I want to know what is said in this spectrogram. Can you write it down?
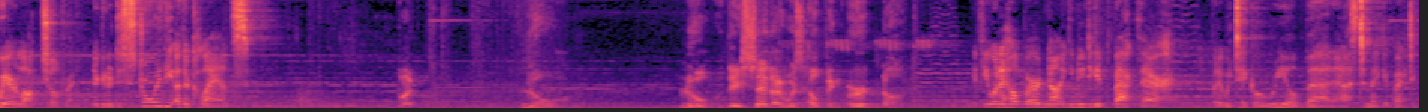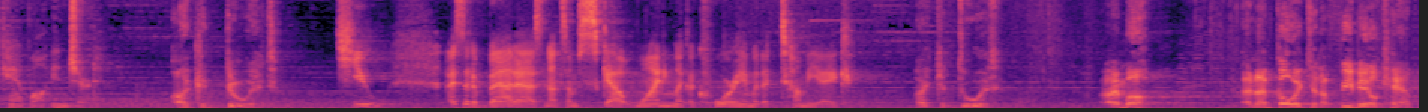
Weyrloc children. They're gonna destroy the other clans. But... No. No, they said I was helping Urdnot. If you want to help Urdnot, you need to get back there. But it would take a real badass to make it back to camp while injured. I can do it. You? I said a badass, not some scout whining like a quarian with a tummy ache. I can do it. I'm up. And I'm going to the female camp.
